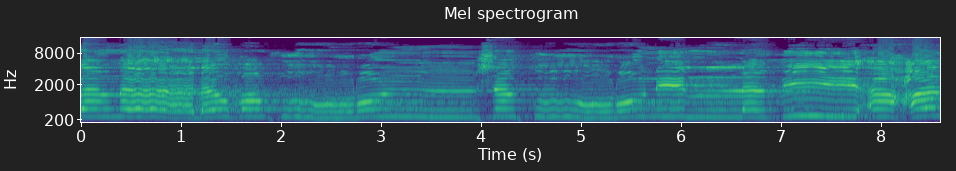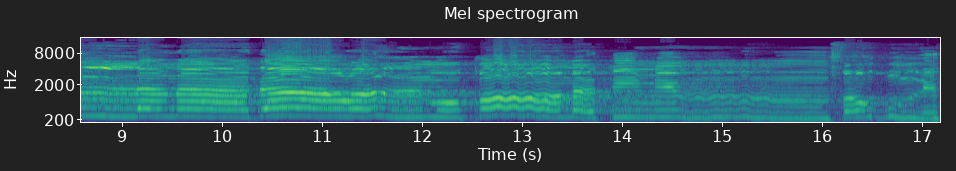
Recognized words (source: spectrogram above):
ربنا لغفور شكور دار المقامة من فضله.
